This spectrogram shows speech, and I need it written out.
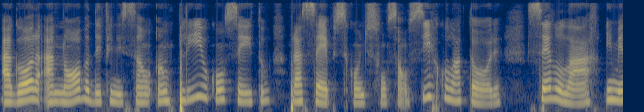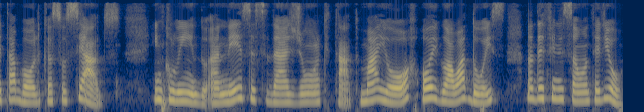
agora a nova definição amplia o conceito para sepse com disfunção circulatória, celular e metabólica associados, incluindo a necessidade de um lactato maior ou igual a 2 na definição anterior.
